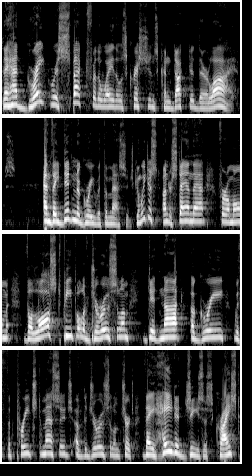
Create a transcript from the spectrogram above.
they had great respect for the way those Christians conducted their lives and they didn't agree with the message. Can we just understand that for a moment? The lost people of Jerusalem did not agree with the preached message of the Jerusalem church. They hated Jesus Christ.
